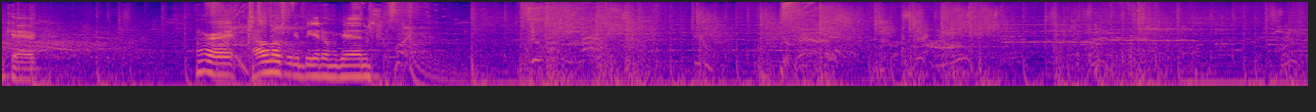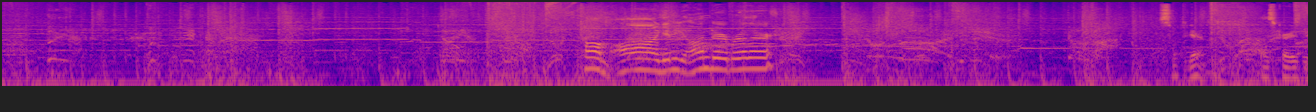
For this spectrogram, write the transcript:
Okay. Alright, I don't know if we can beat him again. On, get me under, brother. Swept again. That was crazy.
